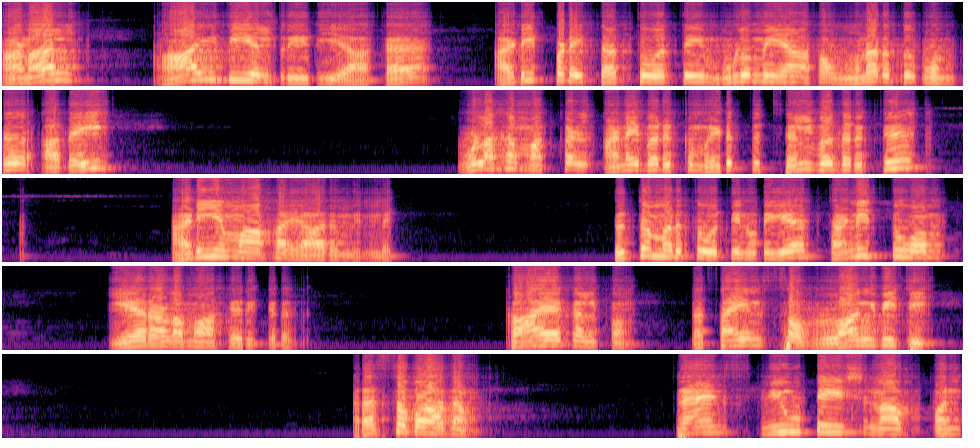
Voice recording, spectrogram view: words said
ஆனால் ஆய்வியல் ரீதியாக அடிப்படை தத்துவத்தை முழுமையாக உணர்ந்து கொண்டு அதை உலக மக்கள் அனைவருக்கும் எடுத்து செல்வதற்கு அடியமாக யாரும் இல்லை. சித்த மருத்துவத்தினுடைய தனித்துவம் ஏராளமாக இருக்கிறது. காயகல்பம் த சயின்ஸ் ஆஃப் லாங்குவேஜி ரசவாதம் transmutation of one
